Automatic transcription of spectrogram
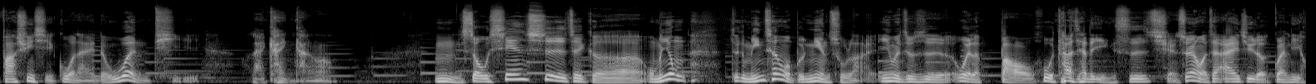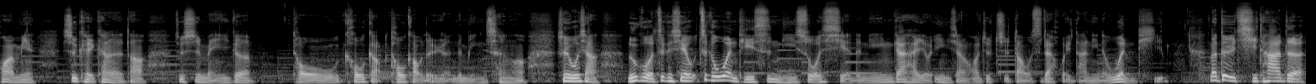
发讯息过来的问题，来看一看啊、嗯，首先是这个，我们用这个名称我不念出来，因为就是为了保护大家的隐私权。虽然我在 IG 的管理画面是可以看得到，就是每一个。投投稿投稿的人的名称哦，所以我想，如果这个些这个问题是你所写的，你应该还有印象的话，就知道我是在回答你的问题。那对于其他的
